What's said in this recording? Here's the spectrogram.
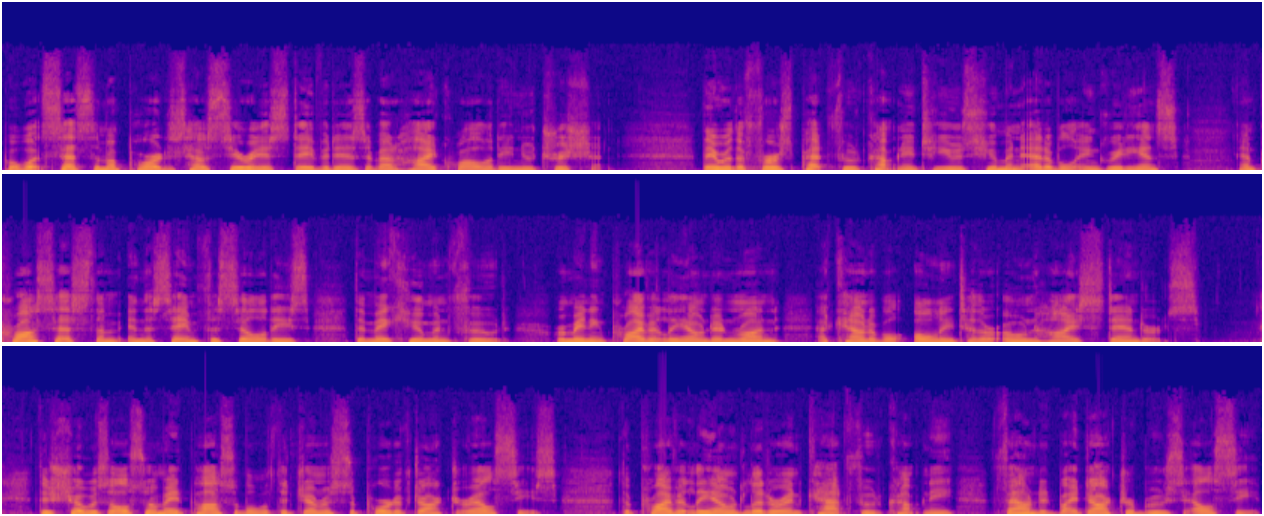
But what sets them apart is how serious David is about high quality nutrition. They were the first pet food company to use human edible ingredients and process them in the same facilities that make human food, remaining privately owned and run, accountable only to their own high standards. This show was also made possible with the generous support of Dr. Elsey's, the privately owned litter and cat food company founded by Dr. Bruce Elsey,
